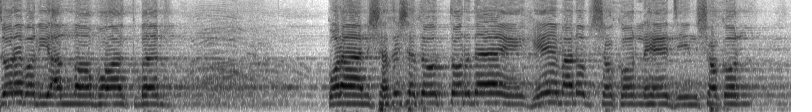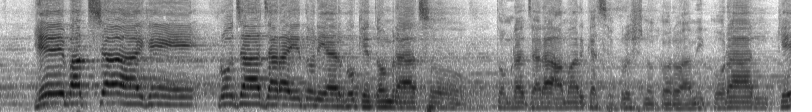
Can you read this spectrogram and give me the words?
জোরে বলি, আল্লাহ আকবর। কোরআন সাথে সাথে উত্তর দেয়, হে মানব সকল, হে জিন সকল। হে বাদশাহ, হে প্রজা, যারা এই দুনিয়ার বুকে তোমরা আছো, তোমরা যারা আমার কাছে প্রশ্ন করো, আমি কোরআন কে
